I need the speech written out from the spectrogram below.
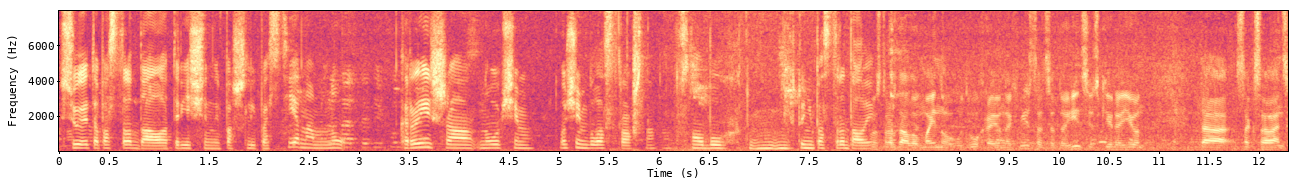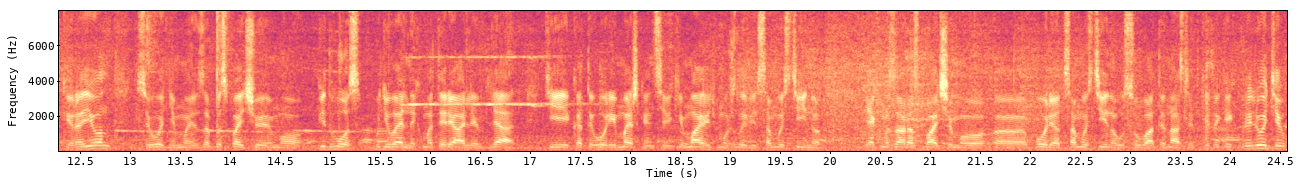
все это пострадало. Трещины пошли по стенам, ну, крыша, ну, в общем, очень было страшно. Слава богу, никто не пострадал. Постраждало майно у двох районах міста: це Догінцівський район та Саксаганський район. Сьогодні ми забезпечуємо підвоз будівельних матеріалів для тієї категорії мешканців, які мають можливість самостійно, як ми зараз бачимо, е, поряд самостійно усувати наслідки таких прильотів.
